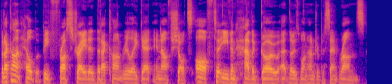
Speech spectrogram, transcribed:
But I can't help but be frustrated that I can't really get enough shots off to even have a go at those 100% runs.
